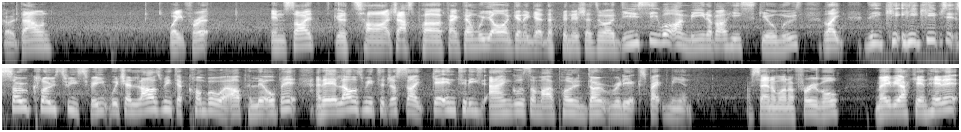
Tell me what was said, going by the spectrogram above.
Go down. Wait for it. Inside, good touch, that's perfect, and we are going to get the finish as well. Do you see what I mean about his skill moves? Like, he, he keeps it so close to his feet, which allows me to combo it up a little bit, and it allows me to just, like, get into these angles that my opponent don't really expect me in. I've sent him on a through ball. Maybe I can hit it.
